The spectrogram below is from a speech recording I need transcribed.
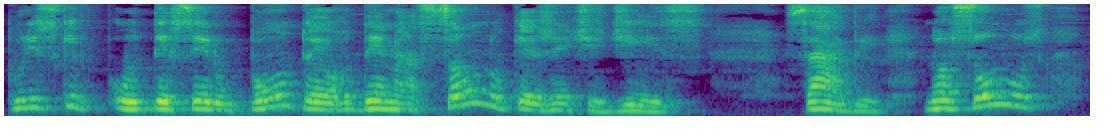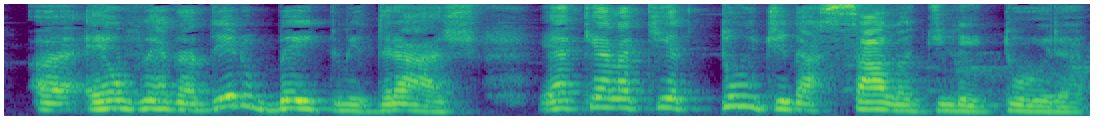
Por isso que o terceiro ponto é ordenação no que a gente diz, sabe? Nós somos é o verdadeiro Beit Midrash, é aquela quietude da sala de leitura.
